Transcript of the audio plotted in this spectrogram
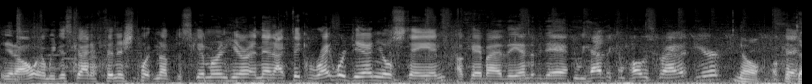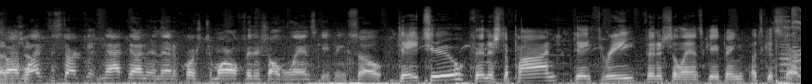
You know, and we just got to finish putting up the skimmer in here. And then I think right where Daniel's staying, okay, by the end of the day, do we have the composed granite here? No. Okay, so I'd like to start getting that done, and then of course tomorrow finish all the landscaping. So day two, finish the pond. Day three, finish the landscaping. Let's get started.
